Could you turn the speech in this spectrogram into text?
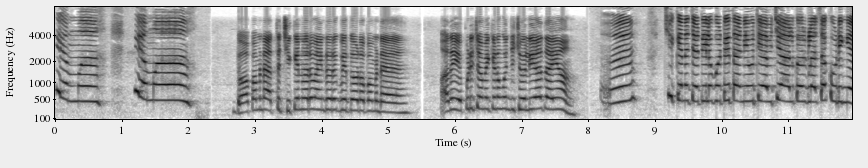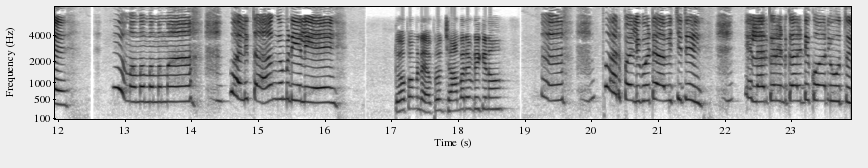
எம்மா எம்மா டோப்பமெண்டே அத்தை சிக்கன் வேறு வாங்கிட்டு வரக்கு போயிருக்கா டோப்பமெண்டே அதை எப்படி சமைக்கணும் கொஞ்சம் சொல்லியா தாயான் ம், சிக்கனை சட்டியில போட்டு தண்ணி ஊற்றி அவிச்சு ஆளுக்கு ஒரு கிளாஸா குடிங்க அம்மா வலி தாங்க முடியலையே டோப்பமெண்டே அப்புறம் சாம்பார் எப்படி வைக்கணும்? பருப்பள்ளி போட்டு அவிச்சிட்டு எல்லாருக்கும் ரெண்டு கரண்டி கோரி ஊத்து.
